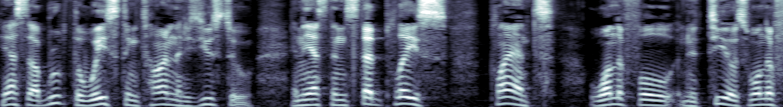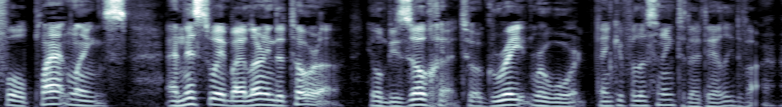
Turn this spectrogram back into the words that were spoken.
He has to uproot the wasting time that he's used to. And he has to instead place, plant wonderful netios, wonderful plantlings. And this way, by learning the Torah, he'll be zoche to a great reward. Thank you for listening to the Daily Dvar.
